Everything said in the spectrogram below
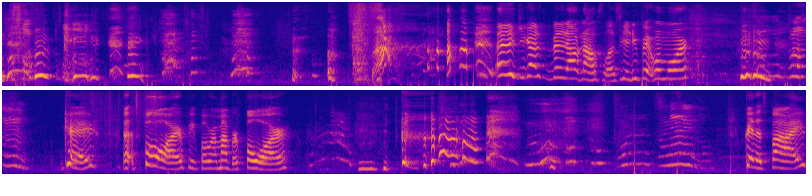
I think you gotta spit it out now, Celeste. Can you fit one more? Okay, that's four. People remember four. okay, that's five.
